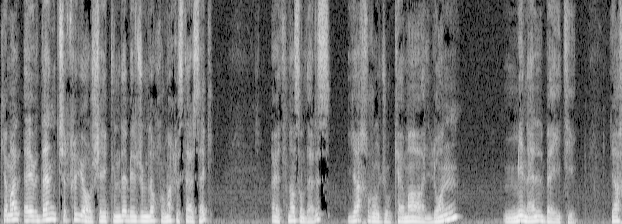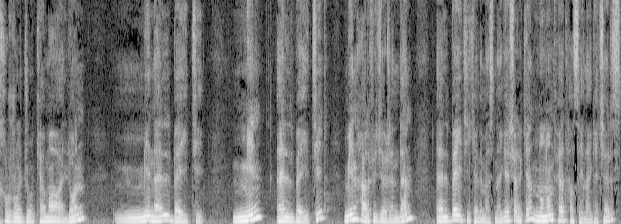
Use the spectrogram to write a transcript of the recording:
Kemal evden çıkıyor şeklinde bir cümle kurmak istersek evet nasıl deriz? Yahrucu kemalun minel beyti. Yahrucu kemalun minel beyti. Min el beyti. Min harfi cerrinden el beyti kelimesine geçerken nunun fethasıyla geçeriz.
